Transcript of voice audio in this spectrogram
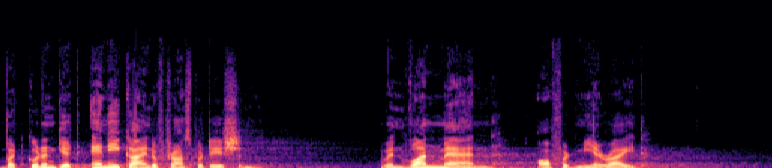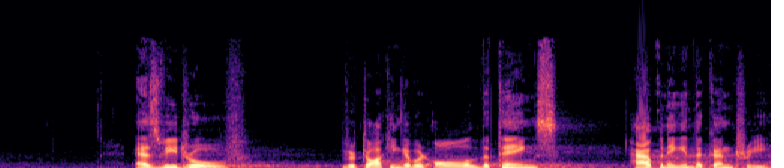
but couldn't get any kind of transportation when one man offered me a ride. As we drove, we were talking about all the things happening in the country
